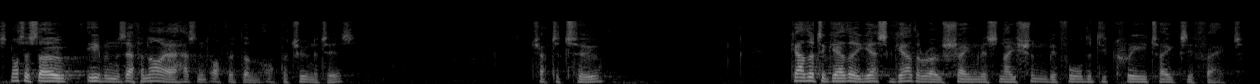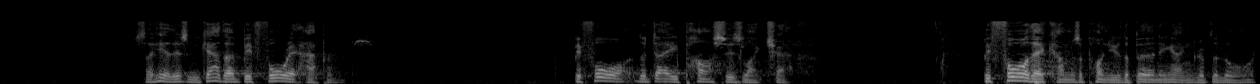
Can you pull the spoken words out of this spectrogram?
It's not as though even Zephaniah hasn't offered them opportunities. Chapter 2. Gather together, yes, gather, O shameless nation, before the decree takes effect. So here it is, and gather before it happens, before the day passes like chaff, before there comes upon you the burning anger of the Lord,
